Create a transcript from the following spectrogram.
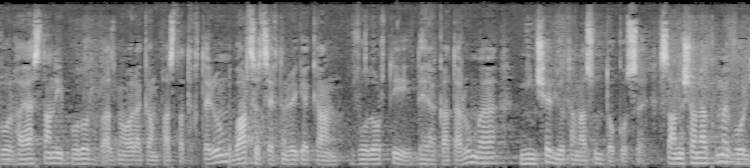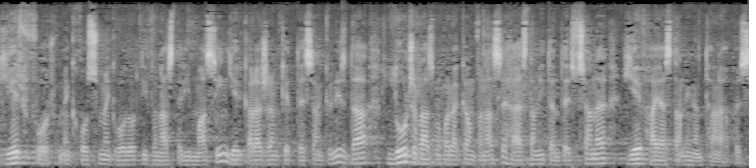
որ Հայաստանի բոլոր ռազմավարական փաստաթղթերում բարձր տեխնոլոգիական ոլորտի դերակատարումը մինչև 70% է։ Սա նշանակում է, որ երբ որ մենք խոսում ենք ոլորտի վնասների մասին, երկարաժամկետ տեսանկյունից դա լուրջ ռազմավարական վնաս է Հայաստանի տնտեսությանը եւ Հայաստանին ընդհանրապես։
